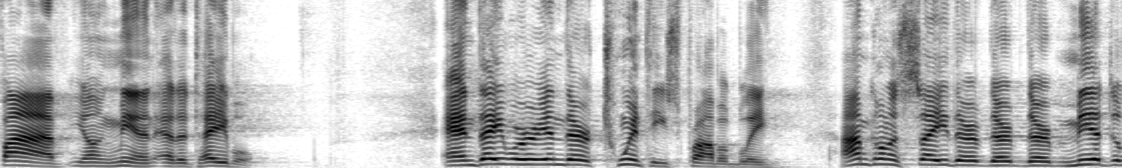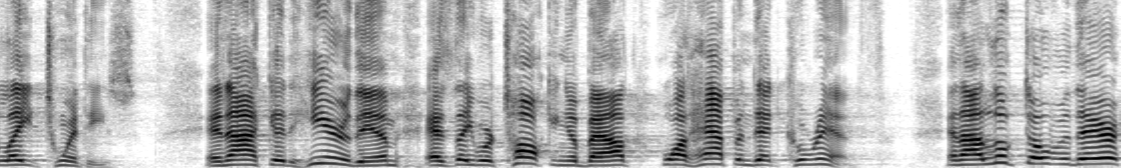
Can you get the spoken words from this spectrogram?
Five young men at a table. And they were in their 20s, probably. I'm going to say they're, they're mid to late 20s. And I could hear them as they were talking about what happened at Corinth. And I looked over there,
